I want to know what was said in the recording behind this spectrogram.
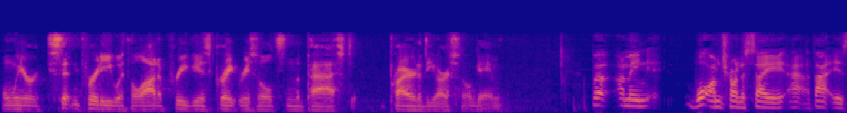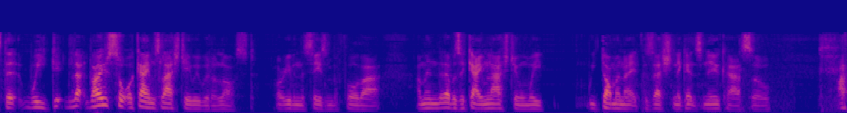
when we were sitting pretty with a lot of previous great results in the past prior to the Arsenal game. But I mean, what I'm trying to say out of that is that we did, those sort of games last year we would have lost, or even the season before that. I mean, there was a game last year when we we dominated possession against Newcastle. I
